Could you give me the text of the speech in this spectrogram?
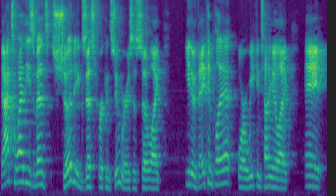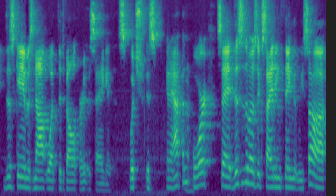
that's why these events should exist for consumers, is so like either they can play it or we can tell you like, hey, this game is not what the developer is saying it is, which is gonna happen, or say this is the most exciting thing that we saw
